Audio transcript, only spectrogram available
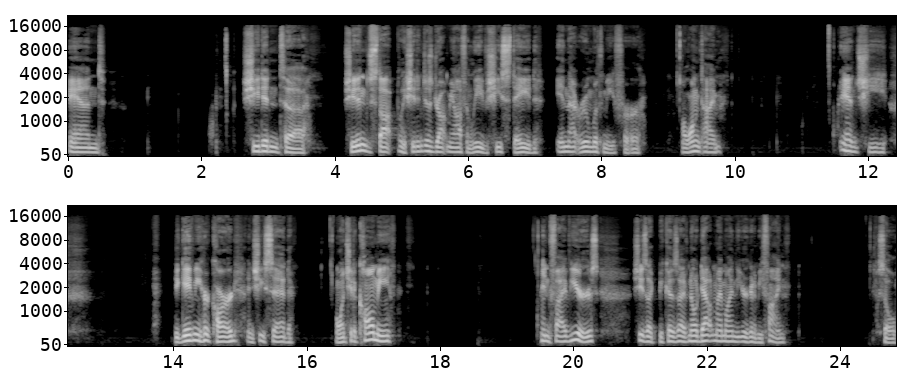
And she didn't uh she didn't stop like she didn't just drop me off and leave. She stayed in that room with me for a long time. And she she gave me her card and she said, I want you to call me in five years. She's like, because I have no doubt in my mind that you're going to be fine. So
